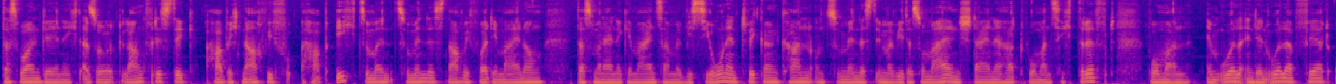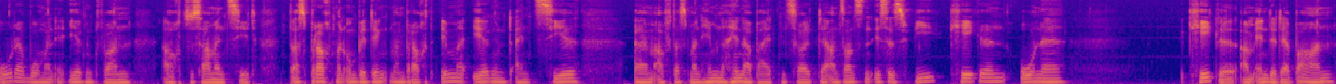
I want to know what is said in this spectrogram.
Das wollen wir nicht. Also langfristig habe ich nach wie vor, habe ich zumindest nach wie vor die Meinung, dass man eine gemeinsame Vision entwickeln kann und zumindest immer wieder so Meilensteine hat, wo man sich trifft, wo man im Urla in den Urlaub fährt oder wo man irgendwann auch zusammenzieht. Das braucht man unbedingt. Man braucht immer irgendein Ziel, ähm, auf das man hin hinarbeiten sollte. Ansonsten ist es wie Kegeln ohne Kegel am Ende der Bahn.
